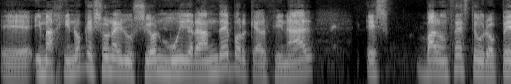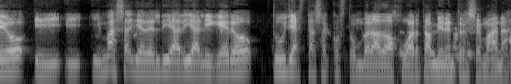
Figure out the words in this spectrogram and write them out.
Eh, imagino que es una ilusión muy grande porque al final es baloncesto europeo y, más allá del día a día liguero, tú ya estás acostumbrado a jugar también entre semana.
